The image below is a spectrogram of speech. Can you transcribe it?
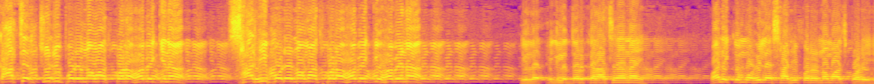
কাচের চুরি পরে নামাজ পড়া হবে কিনা, শাড়ি পরে নামাজ পড়া হবে কি হবে না? এগুলা- দরকার আছে না নাই? অনেকে মহিলা শাড়ি পরে নামাজ পড়ে,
